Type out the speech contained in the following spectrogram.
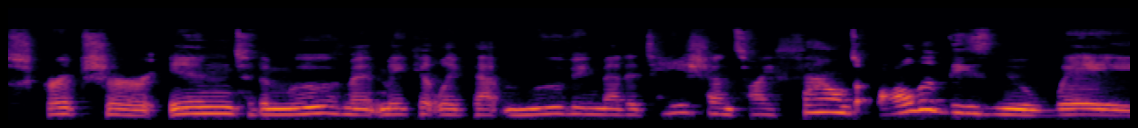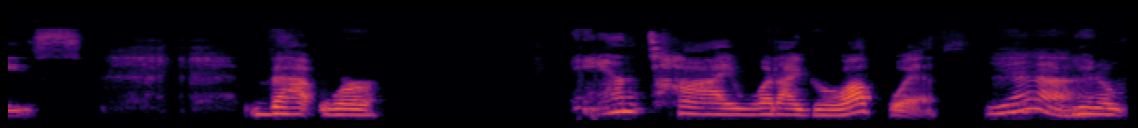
scripture into the movement, make it like that moving meditation. So I found all of these new ways that were anti what I grew up with. Yeah. You know,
